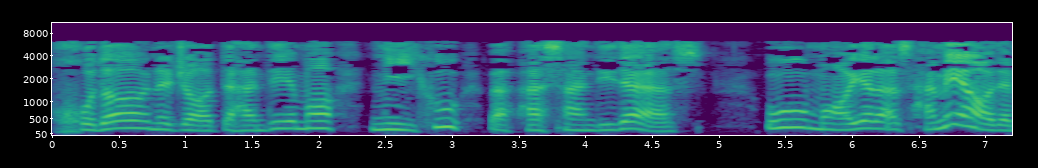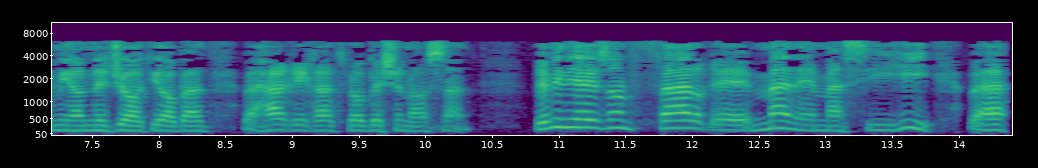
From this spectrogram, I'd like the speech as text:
خدا نجات دهنده ما نیکو و پسندیده است. او مایل از همه آدمیان نجات یابند و حقیقت را بشناسند. ببینید عزیزان فرق من مسیحی و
